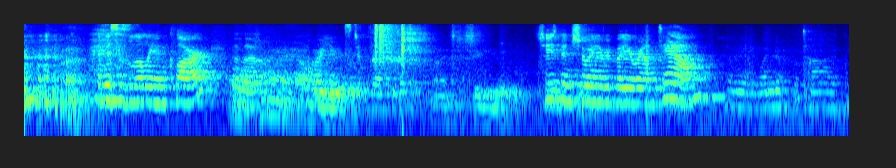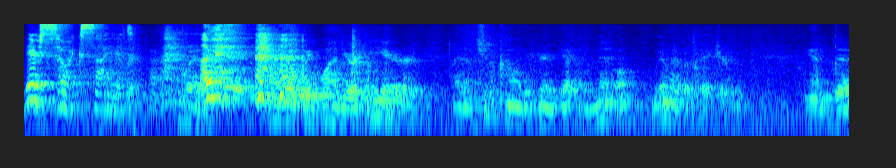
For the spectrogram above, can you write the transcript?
And this is Lillian Clarke. Hello. Oh, hi, how How are you, Mr. President? Nice to see you. She's been showing everybody around town. Having a wonderful time. They're so excited. Well, now that we, while you're here, why don't you come over here and get in the middle? We'll have a picture. And uh,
